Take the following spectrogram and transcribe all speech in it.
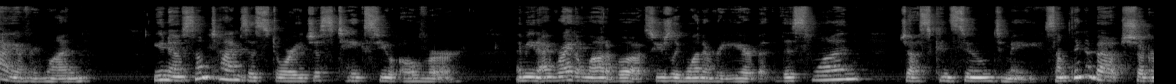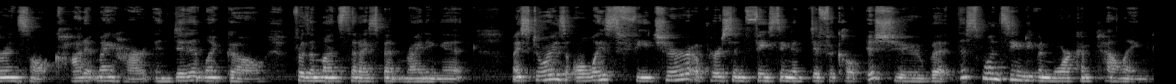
Hi, everyone. You know, sometimes a story just takes you over. I mean, I write a lot of books, usually one every year, but this one just consumed me. Something about sugar and salt caught at my heart and didn't let go for the months that I spent writing it. My stories always feature a person facing a difficult issue, but this one seemed even more compelling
